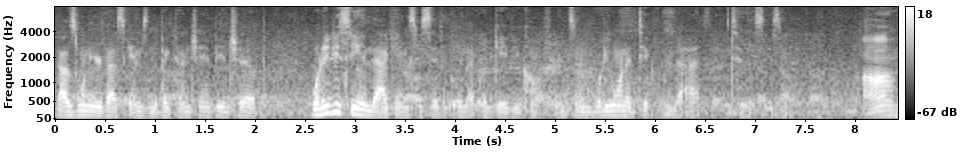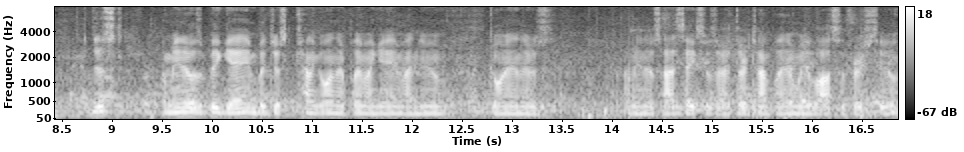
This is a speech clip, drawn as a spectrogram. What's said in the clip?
that was one of your best games in the Big Ten championship. What did you see in that game specifically that like gave you confidence, and what do you want to take from that to the season? Um, just, I mean, it was a big game, but just kind of going there, play my game. I knew going in there was, I mean, it was high stakes. It was our third time playing. We had lost the first two,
